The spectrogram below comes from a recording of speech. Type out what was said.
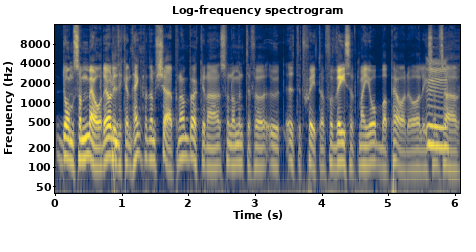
de som mår dåligt, jag kan tänka mig att de köper de böckerna som de inte får ut, ut ett skit av, för att visa att man jobbar på det och liksom Mm. så här.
